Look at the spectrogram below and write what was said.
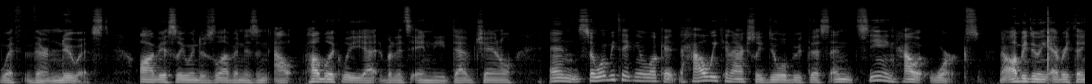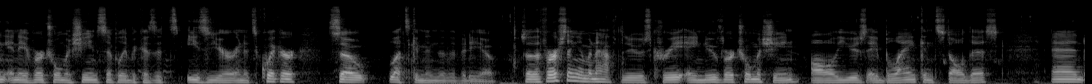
with their newest. Obviously Windows 11 isn't out publicly yet, but it's in the dev channel, and so we'll be taking a look at how we can actually dual boot this and seeing how it works. Now I'll be doing everything in a virtual machine simply because it's easier and it's quicker, so let's get into the video. So the first thing I'm going to have to do is create a new virtual machine. I'll use a blank install disk, and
